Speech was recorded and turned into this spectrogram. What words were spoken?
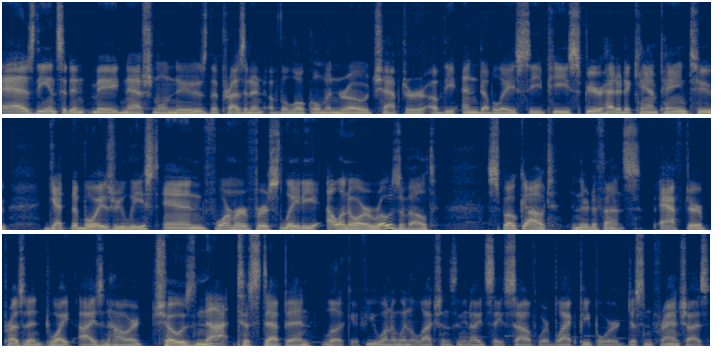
As the incident made national news, the president of the local Monroe chapter of the NAACP spearheaded a campaign to get the boys released, and former First Lady Eleanor Roosevelt spoke out in their defense. After President Dwight Eisenhower chose not to step in, look, if you want to win elections in the United States South where black people were disenfranchised,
